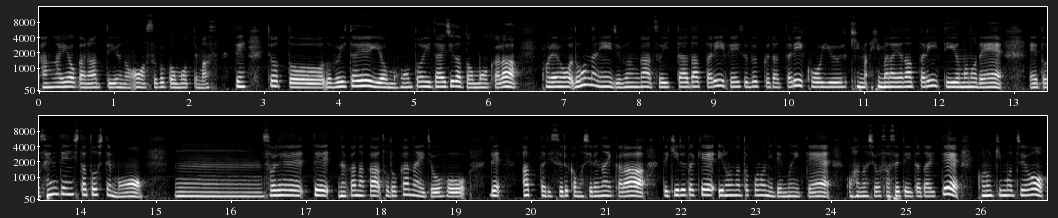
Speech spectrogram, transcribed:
考えようかなっていうのをすごく思ってます。でちょっとドブ板営業も本当に大事だと思うからこれをどんなに自分が Twitter だったり Facebook だったりこういうヒマラヤだったりっていうもので、えーと、宣伝したとしてもうーんそれってなかなか届かない情報であったりするかもしれないからできるだけいろんなところに出向いてお話をさせていただいてこの気持ちを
